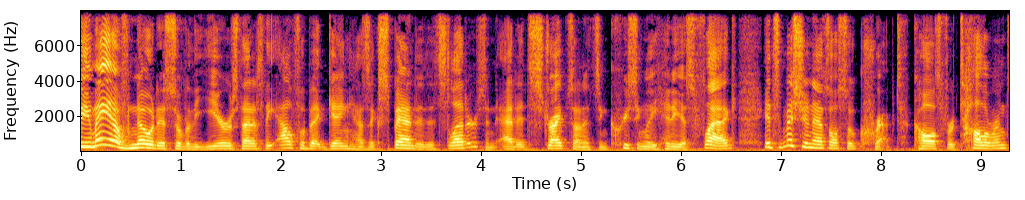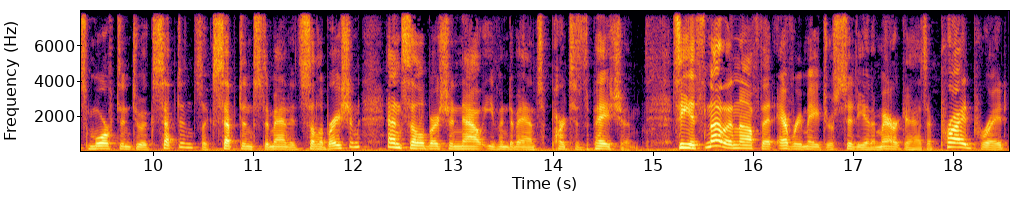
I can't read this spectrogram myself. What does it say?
you may have noticed over the years that as the Alphabet Gang has expanded its letters and added stripes on its increasingly hideous flag, its mission has also crept. Calls for tolerance morphed into acceptance, acceptance demanded celebration, and celebration now even demands participation. See, it's not enough that every major city in America has a pride parade,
